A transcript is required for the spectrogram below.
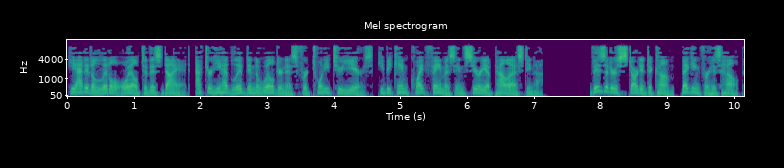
he added a little oil to this diet. After he had lived in the wilderness for 22 years, he became quite famous in Syria Palestina. Visitors started to come, begging for his help.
